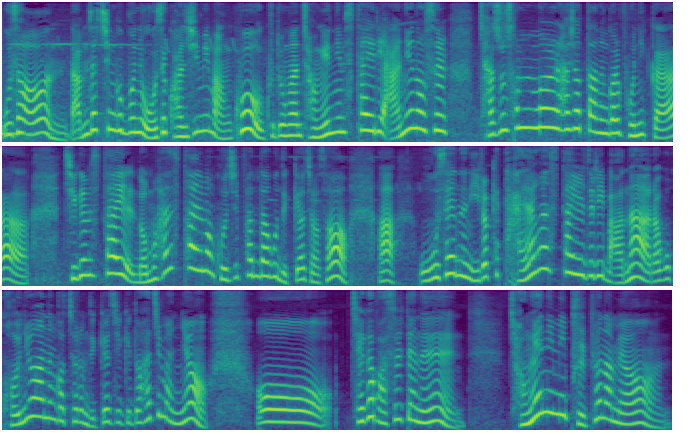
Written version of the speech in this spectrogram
우선 남자친구분이 옷에 관심이 많고 그동안 정혜님 스타일이 아닌 옷을 자주 선물하셨다는 걸 보니까 지금 스타일 너무 한 스타일만 고집한다고 느껴져서 아 옷에는 이렇게 다양한 스타일들이 많아라고 권유하는 것처럼 느껴지기도 하지만요. 어 제가 봤을 때는 정혜님이 불편하면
